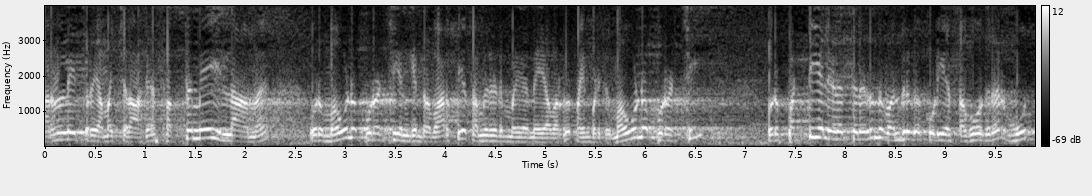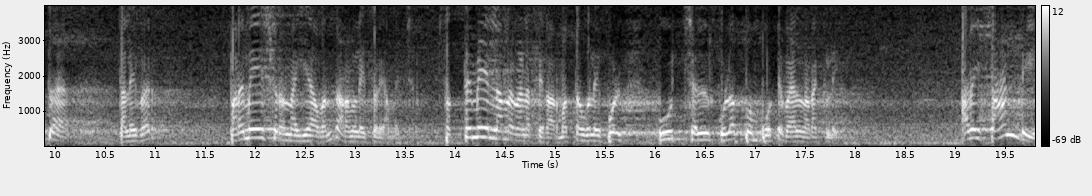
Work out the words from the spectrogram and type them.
அறநிலைத்துறை அமைச்சராக சத்தமே இல்லாம ஒரு மௌன புரட்சி என்கின்ற வார்த்தையை தமிழிடமை அவர்கள் பயன்படுத்தி மௌன புரட்சி ஒரு பட்டியல் இடத்திலிருந்து வந்திருக்கக்கூடிய சகோதரர் மூத்த தலைவர் பரமேஸ்வரன் ஐயா வந்து அறநிலைத்துறை அமைச்சர். சத்தமே இல்லாமல் வேலை செய்கிறார் மற்றவங்களை போல் கூச்சல் குழப்பம் போட்டு வேலை நடக்கலை. அதை தாண்டி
